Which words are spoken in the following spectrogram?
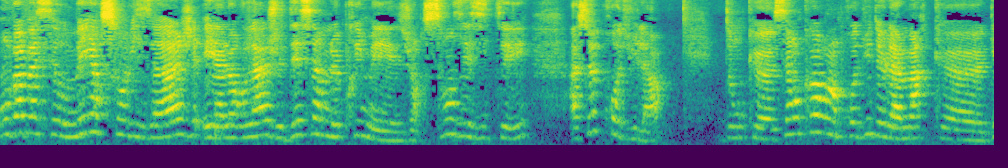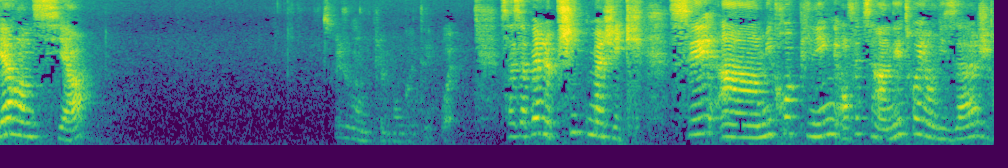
On va passer au meilleur soin visage et alors là, je décerne le prix, mais genre sans hésiter, à ce produit-là. Donc, euh, c'est encore un produit de la marque euh, Garantia. Est-ce que je vous montre le bon côté Ouais. Ça s'appelle le Pchit Magique. C'est un micro-peeling, en fait c'est un nettoyant visage,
